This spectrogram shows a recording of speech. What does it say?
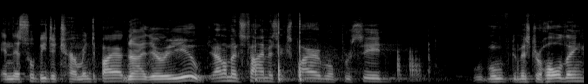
and this will be determined by a Neither are you. Gentleman's time has expired. We'll proceed. We'll move to Mr. Holding.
